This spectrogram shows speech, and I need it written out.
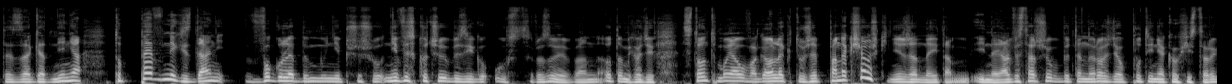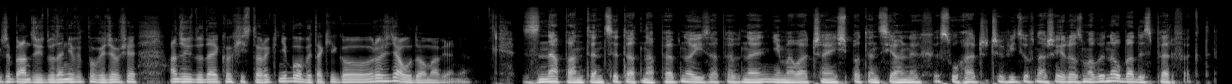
te zagadnienia, to pewnych zdań w ogóle by mu nie przyszło, nie wyskoczyłyby z jego ust. Rozumie pan? O to mi chodzi. Stąd moja uwaga o lekturze pana książki, nie żadnej tam innej, ale wystarczyłby ten rozdział Putin jako historyk, żeby Andrzej Duda nie wypowiedział się Andrzej Duda jako historyk, nie byłoby takiego rozdziału do omawiania. Zna pan ten cytat na pewno i zapewne niemała część potencjalnych słuchaczy czy widzów naszej rozmowy. Nobody's perfect.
